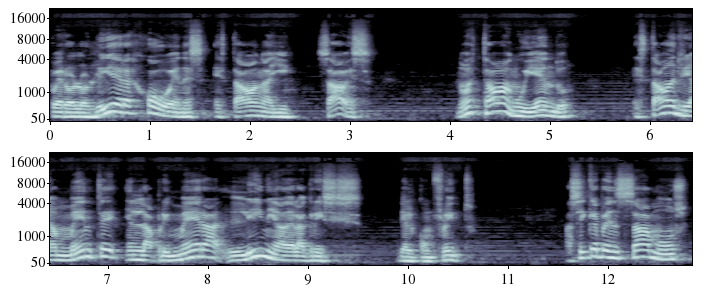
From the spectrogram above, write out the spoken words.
pero los líderes jóvenes estaban allí, ¿sabes? No estaban huyendo, estaban realmente en la primera línea de la crisis, del conflicto. Así que pensamos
